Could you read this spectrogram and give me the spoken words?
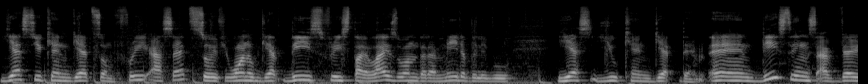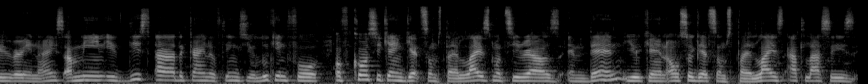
yes, you can get some free assets. So if you want to get these free stylized ones that are made available, yes you can get them. And these things are very very nice. I mean if these are the kind of things you're looking for of course you can get some stylized materials and then you can also get some stylized atlases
